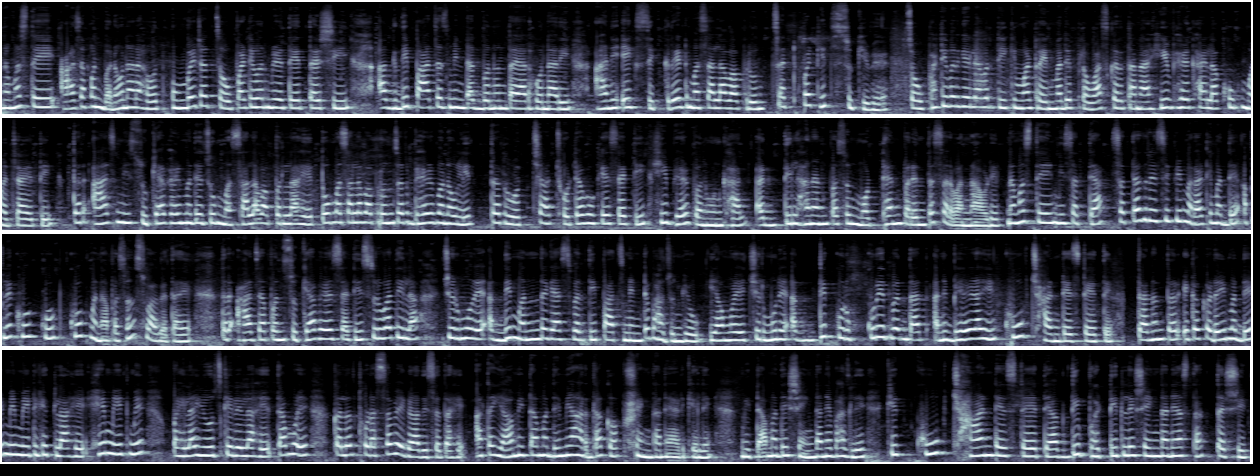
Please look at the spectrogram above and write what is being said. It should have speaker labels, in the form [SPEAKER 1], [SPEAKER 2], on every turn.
[SPEAKER 1] नमस्ते. आज आपण बनवणार आहोत मुंबईच्या चौपाटीवर मिळते तशी अगदी पाचच मिनिटात बनवून तयार होणारी आणि एक सिक्रेट मसाला वापरून चटपटीत सुकी भेळ. चौपाटीवर गेल्यावरती किंवा ट्रेनमध्ये प्रवास करताना ही भेळ खायला खूप मजा येते. तर आज मी सुक्या भेळमध्ये जो मसाला वापरला आहे तो मसाला वापरून जर भेळ बनवली तर रोजच्या छोट्या भुकेसाठी ही भेळ बनवून खाल अगदी लहानांपासून मोठ्यांपर्यंत सर्वांना आवडेल. नमस्ते मी सत्या. सत्याच रेसिपी मराठीमध्ये आपले खूप खूप खूप मनापासून स्वागत आहे. तर आज आपण सुक्या भेळसाठी सुरुवातीला चिरमुरे अगदी मंद गॅसवरती पाच मिनटं भाजून घेऊ. यामुळे चिरमुरे अगदी कुरकुरीत बनतात आणि भेळही खूप छान टेस्ट येते. त्यानंतर एका कढईमध्ये मी मीठ घेतलं आहे. हे मीठ मी पहिला यूज केलेलं आहे. त्यामुळे कलर थोडासा वेगळा दिसत आहे. आता या मिठामध्ये मी अर्धा कप शेंगदाणे ॲड केले. मिठामध्ये शेंगदाणे भाजले की खूप छान टेस्ट येते अगदी भट्टीतले शेंगदाणे असतात तशी.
